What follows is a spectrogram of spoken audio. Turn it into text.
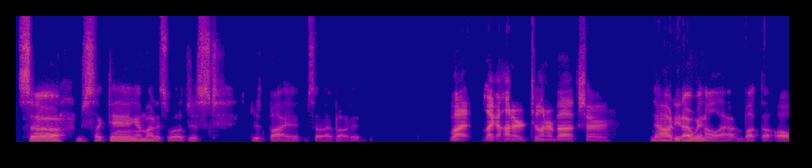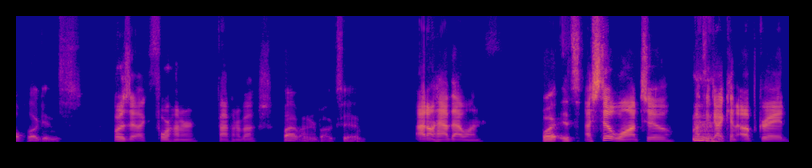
So I'm just like, dang, I might as well just just buy it. So I bought it. What, like a hundred, two hundred bucks or No, dude, I went all out and bought the all plugins, what is it, like 400, 500 bucks? 500 bucks, yeah. I don't have that one. But it's I still want to. I think I can upgrade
